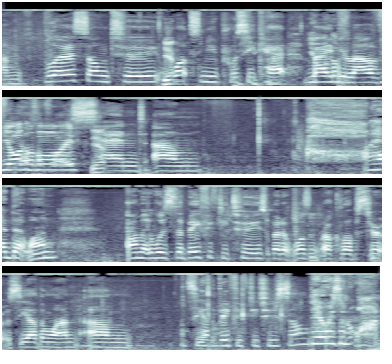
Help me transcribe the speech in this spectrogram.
Um, Blur song two. Yep. What's new, Pussycat? You're Baby the- Love. You're the Voice. Yep. And um, I had that one. Um, it was the B52s, but it wasn't Rock Lobster. It was the other one. Um, what's the other B52 song? There isn't one.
